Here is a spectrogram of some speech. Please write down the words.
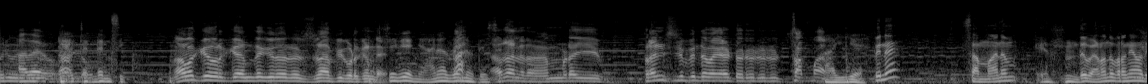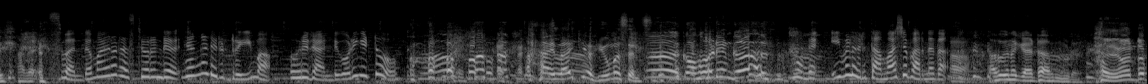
ഒരു ടെൻഡൻസി നമുക്ക് ഇവർക്ക് എന്തെങ്കിലും ഒരു സ്നാപ്പി കൊടുക്കണ്ടേ? ശരിയാ ഞാൻ അതല്ല ഉദ്ദേശിച്ചത് അതല്ലടാ നമ്മുടെ ഈ ഫ്രണ്ട്ഷിപ്പിന്റെ ഭാഗമായിട്ട് ഒരു സമ്മാനം. പിന്നെ? സമ്മാനം എന്ത് വേണമെന്ന് പറഞ്ഞാൽ മതി. സ്വന്തമായ ഒരു റെസ്റ്റോറന്റ് ഞങ്ങളുടെ ഒരു ഡ്രീമാ ഒരു രണ്ടു കോടി കിട്ടുമോ I like your humour sense അതെ ഇവളൊരു തമാശ പറഞ്ഞതാ. അത് കേട്ടാ അറിഞ്ഞൂടെ അയ്യോ എന്റെ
